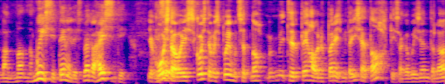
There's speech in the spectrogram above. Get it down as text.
nad, nad, nad mõistsid teineteist väga hästi ja Kosta võis, Kosta võis põhimõtteliselt noh, mitte teha nüüd päris mida ise tahtis, aga võis endale,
